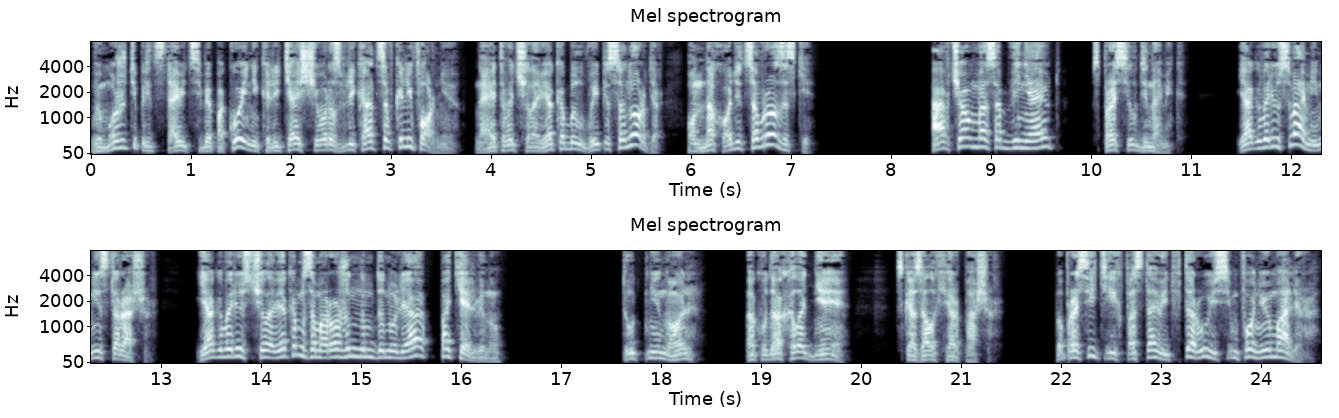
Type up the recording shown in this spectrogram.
Вы можете представить себе покойника, летящего развлекаться в Калифорнию? На этого человека был выписан ордер. Он находится в розыске. «А в чем вас обвиняют?» — спросил динамик. «Я говорю с вами, мистер Ашер. Я говорю с человеком, замороженным до нуля по Кельвину». «Тут не ноль, а куда холоднее», — сказал Херпашер. «Попросите их поставить вторую симфонию Малера,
